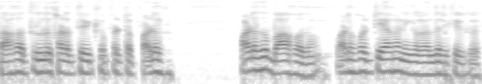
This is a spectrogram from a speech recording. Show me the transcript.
சாகத்திலிருந்து கடத்தி வைக்கப்பட்ட படகு படகு பாகவதம். படகொட்டியாக நீங்கள் வந்திருக்கிறீர்கள்.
